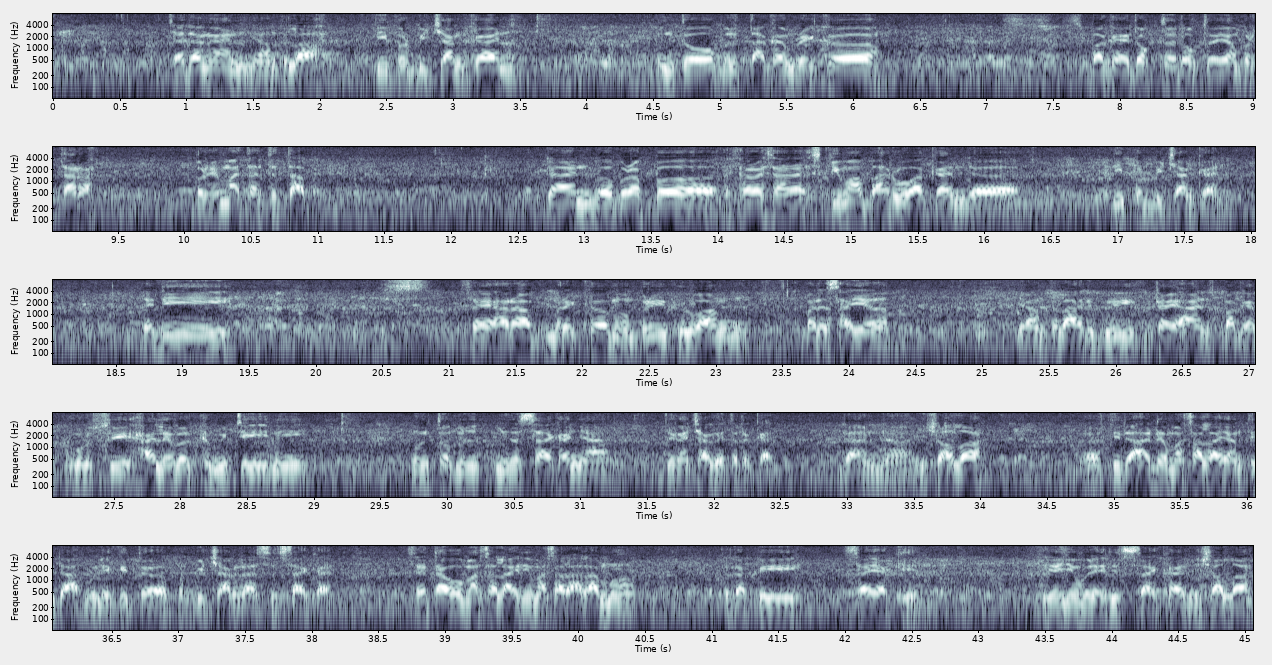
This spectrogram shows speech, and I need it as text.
cadangan yang telah diperbincangkan untuk meletakkan mereka sebagai doktor-doktor yang bertaraf perkhidmatan tetap dan beberapa syarat-syarat skema baru akan uh, diperbincangkan. Jadi saya harap mereka memberi peluang kepada saya yang telah diberi kekayaan sebagai pengurusi high level committee ini untuk menyelesaikannya dengan cara terdekat. Dan uh, insyaallah uh, tidak ada masalah yang tidak boleh kita perbincangkan dan selesaikan. Saya tahu masalah ini masalah lama tetapi saya yakin ia boleh diselesaikan insyaallah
